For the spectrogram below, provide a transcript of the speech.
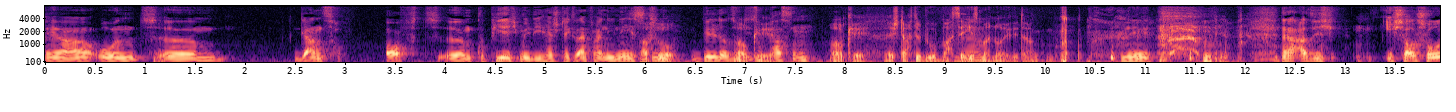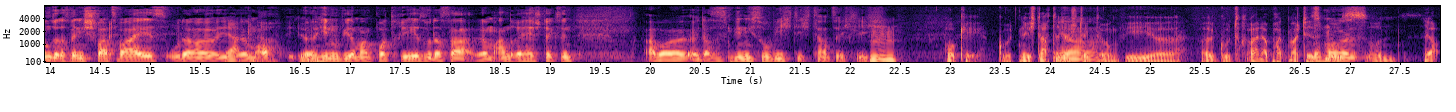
Ja, und ähm, ganz oft ähm, kopiere ich mir die Hashtags einfach in die nächsten so. Bilder, so, okay. die so passen. Okay, ich dachte, du machst ja, ja. jedes Mal neue Gedanken. Nee. ja, also ich, ich schaue schon so, dass wenn ich schwarz-weiß oder ja, ähm, auch äh, hin und wieder mal ein Porträt, so dass da ähm, andere Hashtags sind, aber äh, das ist mir nicht so wichtig tatsächlich. Mhm. Okay, gut. Nee, ich dachte, ja. da steckt irgendwie, äh, gut, reiner Pragmatismus und ja.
